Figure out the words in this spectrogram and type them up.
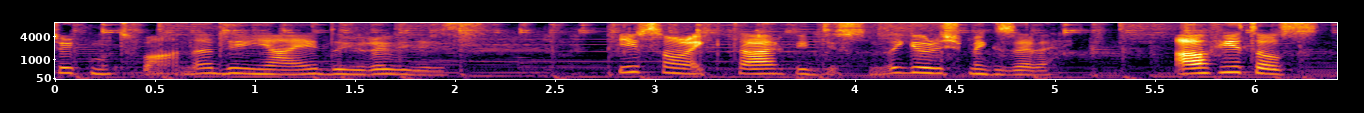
Türk mutfağını dünyaya duyurabiliriz. Bir sonraki tarif videosunda görüşmek üzere. Afiyet olsun.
